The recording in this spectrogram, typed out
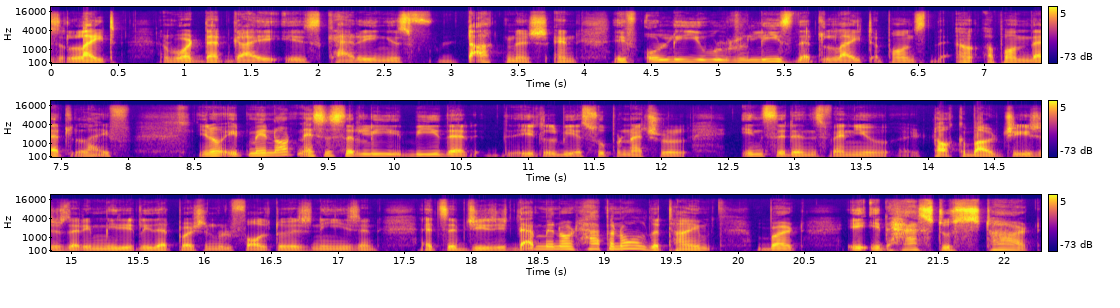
is light." And what that guy is carrying is darkness and if only you will release that light upon uh, upon that life you know it may not necessarily be that it will be a supernatural incidents when you talk about Jesus that immediately that person will fall to his knees and accept Jesus. That may not happen all the time, but it has to start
